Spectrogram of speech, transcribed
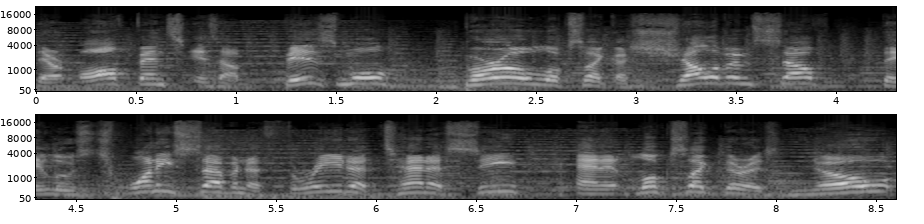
Their offense is abysmal. Burrow looks like a shell of himself. They lose 27 to 3 to Tennessee, and it looks like there is no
